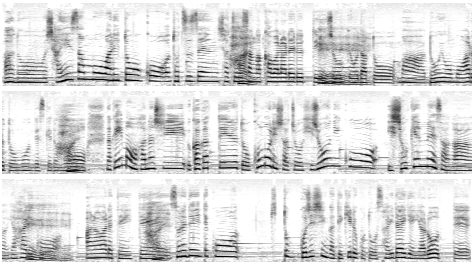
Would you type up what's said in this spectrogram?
あの社員さんも割とこう突然社長さんが変わられるっていう状況だと、まあ動揺もあると思うんですけども、はなんか今お話伺っていると小森社長非常にこう一生懸命さがやはりこう、え。現れていて、はい。それでいてこうきっとご自身ができることを最大限やろうって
